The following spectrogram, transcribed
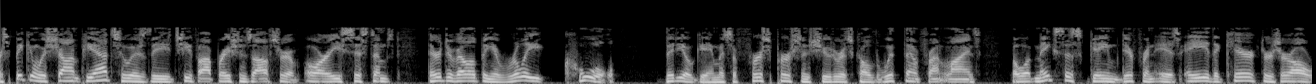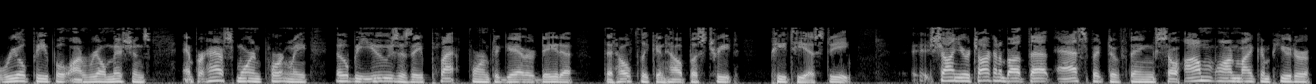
We're speaking with Shawn Piatz, who is the Chief Operations Officer of ORE Systems. They're developing a really cool video game. It's a first person shooter. It's called With Them Frontlines. But what makes this game different is A, the characters are all real people on real missions, and perhaps more importantly, it'll be used as a platform to gather data that hopefully can help us treat PTSD. Shawn, you were talking about that aspect of things. So I'm on my computer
